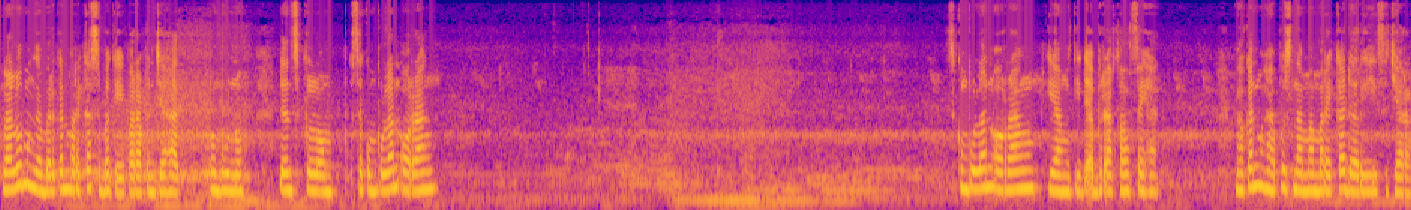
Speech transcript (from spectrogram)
lalu menggambarkan mereka sebagai para penjahat, pembunuh, dan sekumpulan orang sekumpulan orang yang tidak berakal sehat, bahkan menghapus nama mereka dari sejarah.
